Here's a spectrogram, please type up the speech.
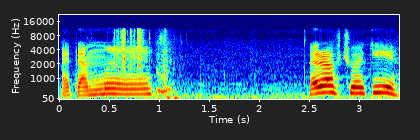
Это мы. Здоров, чуваки.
